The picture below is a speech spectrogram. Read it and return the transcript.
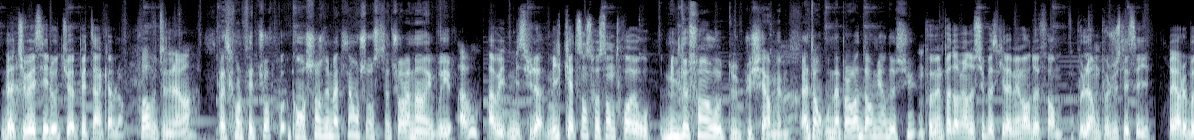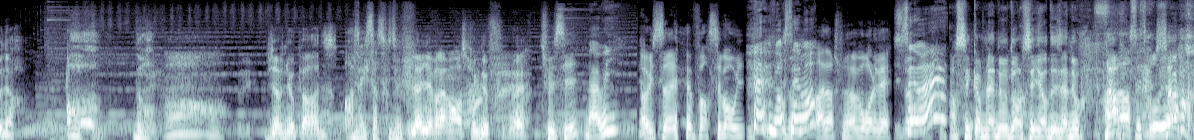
Bah, tu vas essayer l'autre, tu vas péter un câble. hein. Pourquoi vous tenez la main? Parce qu'on le fait toujours, quand on change de matelas, on, on se tient toujours la main avec brio. Ah bon? Ah oui, mais celui-là, 1463 euros. 1200 euros de plus cher même. Attends, on n'a pas le droit de dormir dessus? On peut même pas dormir dessus parce qu'il a mémoire de forme. Là, on peut juste l'essayer. Regarde le bonheur. Oh non. Bienvenue au paradis. Oh, mec, ça se truc de fou. Là, il y a vraiment un truc de fou. Ouais. Tu veux essayer? Bah oui, Ah oui, c'est vrai, forcément, oui. forcément? Ah non, je peux pas me relever. C'est vrai? Non, c'est comme l'anneau dans le Seigneur des Anneaux. Ah non, c'est trop bien. Sors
